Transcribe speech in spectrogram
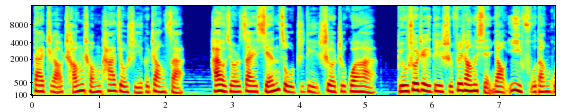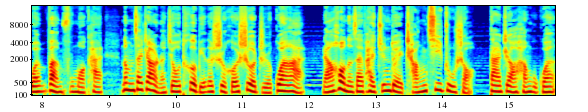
大家知道长城它就是一个障塞。还有就是在险阻之地设置关隘，比如说这个地势非常的险要，一夫当关，万夫莫开。那么在这儿呢，就特别的适合设置关隘，然后呢，再派军队长期驻守。大家知道函谷关，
